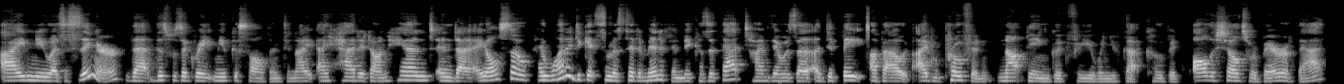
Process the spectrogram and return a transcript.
I knew as a singer that this was a great mucus solvant and I, I had it on hand. And I also, I wanted to get some acetaminophen because at that time there was a, a debate about ibuprofen not being good for you when you've got COVID. All the shelves were bare of that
